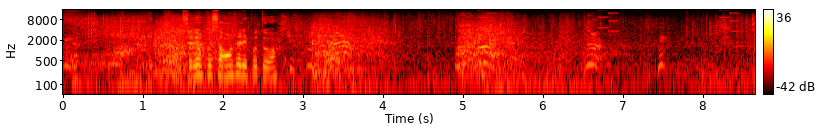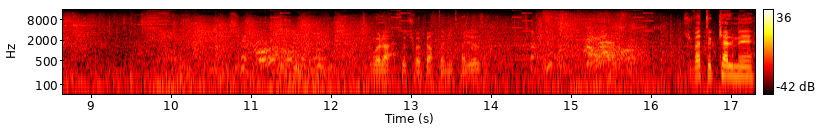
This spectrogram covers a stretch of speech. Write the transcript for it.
Vous savez, on peut s'arranger les poteaux. Hein. Voilà, toi tu vas perdre ta mitrailleuse. Tu vas te calmer.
